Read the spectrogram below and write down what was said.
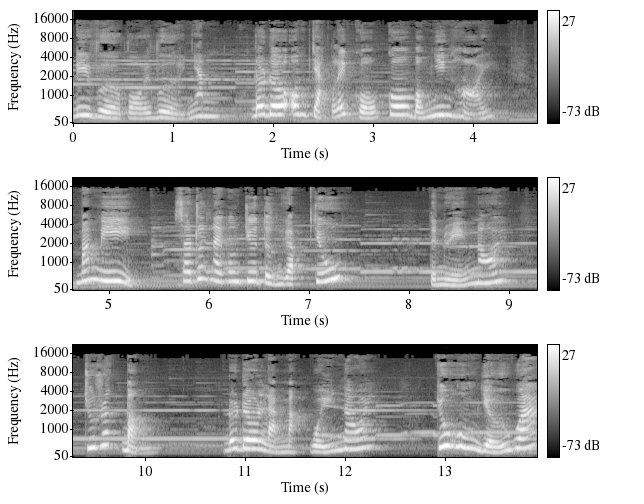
Đi vừa vội vừa nhanh, Đô đô ôm chặt lấy cổ cô bỗng nhiên hỏi Mami Sao trước nay con chưa từng gặp chú? Tịnh nguyện nói, Chú rất bận. Đô đô làm mặt quỷ nói, Chú hung dữ quá.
